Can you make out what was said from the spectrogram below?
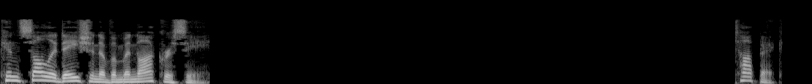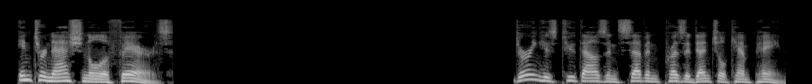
«consolidation of a monocracy». International affairs During his 2007 presidential campaign,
